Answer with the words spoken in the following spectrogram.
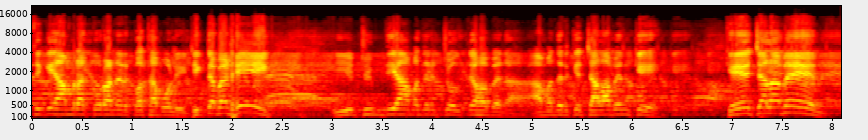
থেকে আমরা কোরআনের কথা বলি। ঠিক না ঠিক। ইউটিউব দিয়ে আমাদের চলতে হবে না। আমাদেরকে চালাবেন কে? কে চালাবেন?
